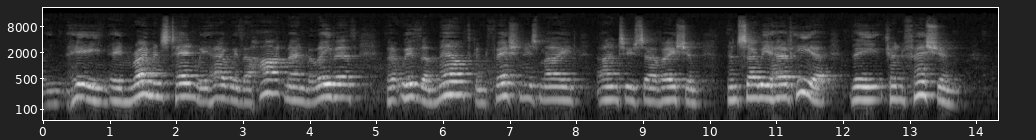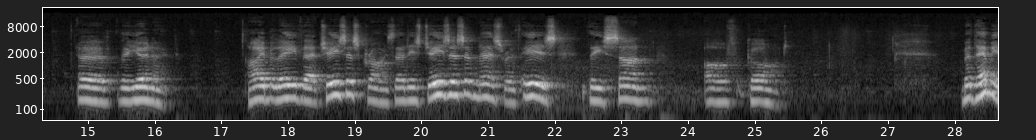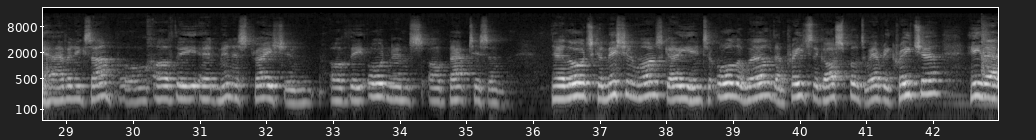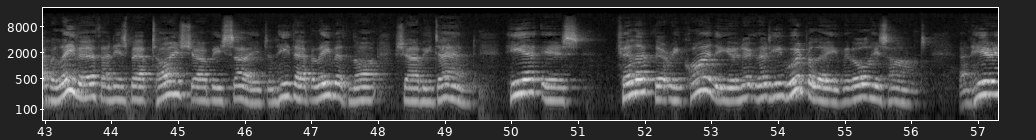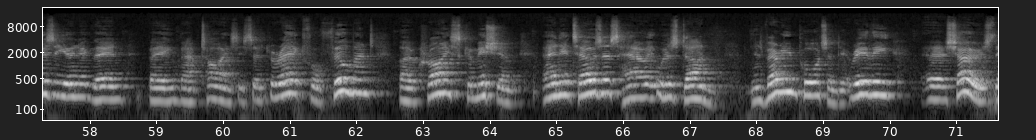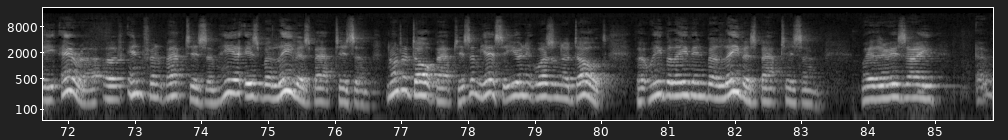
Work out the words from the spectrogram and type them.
He, in Romans 10, we have, with the heart man believeth, but with the mouth confession is made unto salvation. And so we have here the confession of the eunuch. I believe that Jesus Christ, that is Jesus of Nazareth, is the Son of God. But then we have an example of the administration of the ordinance of baptism. Their Lord's commission was go ye into all the world and preach the gospel to every creature. He that believeth and is baptized shall be saved, and he that believeth not shall be damned. Here is Philip that required the eunuch that he would believe with all his heart. And here is the eunuch then being baptized. It's a direct fulfillment of Christ's commission, and it tells us how it was done. It's very important. It really uh, shows the error of infant baptism. Here is believer's baptism, not adult baptism. Yes, the eunuch was an adult, but we believe in believer's baptism, where there is a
